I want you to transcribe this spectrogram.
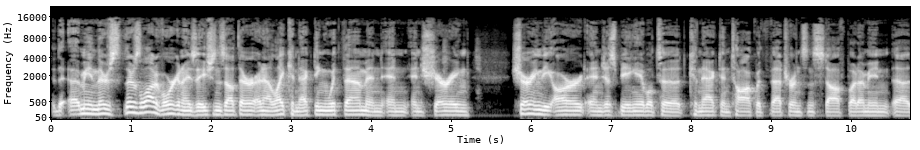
th- I mean, there's there's a lot of organizations out there, and I like connecting with them and and and sharing sharing the art and just being able to connect and talk with veterans and stuff. But I mean, uh,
